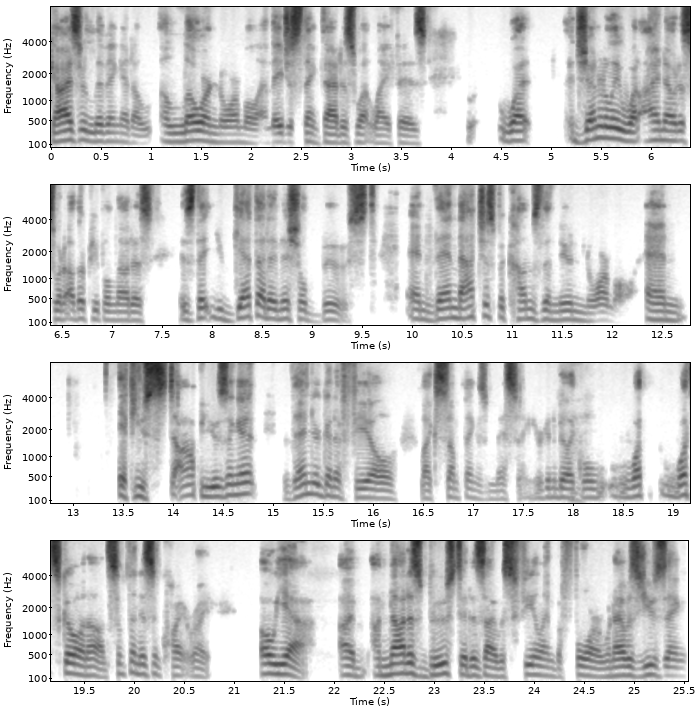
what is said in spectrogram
guys are living at a, a lower normal, and they just think that is what life is. What generally what I notice, what other people notice, is that you get that initial boost, and then that just becomes the new normal. And if you stop using it, then you're going to feel like something's missing. You're going to be like, mm. well, what what's going on? Something isn't quite right. Oh yeah, I, I'm not as boosted as I was feeling before when I was using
